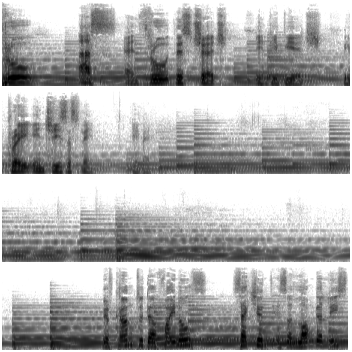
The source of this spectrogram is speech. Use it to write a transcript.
through us and through this church in PPH? We pray in Jesus' name. Amen. We've come to the finals section. It's a longer list.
